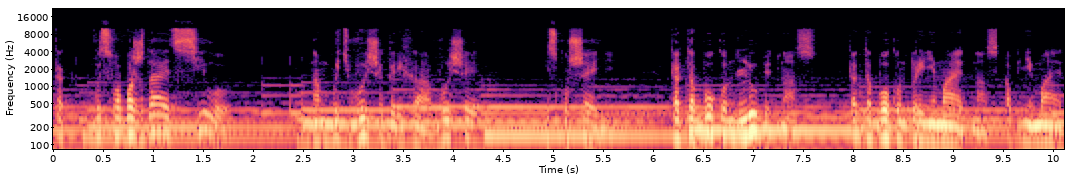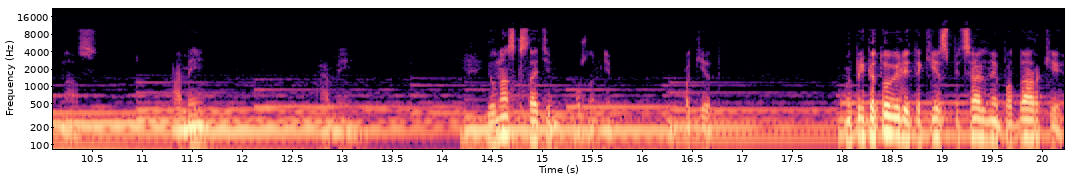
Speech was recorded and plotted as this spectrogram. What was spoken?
как высвобождает силу нам быть выше греха, выше искушений. Когда Бог, Он любит нас, когда Бог, Он принимает нас, обнимает нас. Аминь. Аминь. И у нас, кстати, можно мне пакет. Мы приготовили такие специальные подарки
